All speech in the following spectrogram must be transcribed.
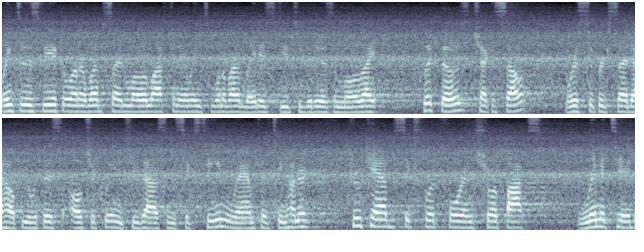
link to this vehicle on our website in the lower left, and a link to one of our latest YouTube videos in the lower right. Click those, check us out. We're super excited to help you with this ultra clean 2016 Ram 1500 crew cab, six foot four inch short box limited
